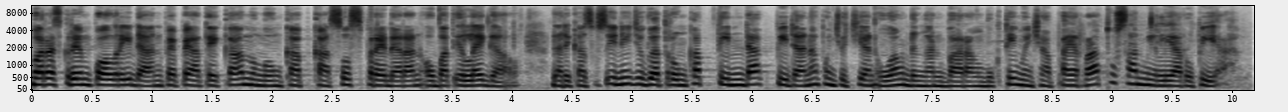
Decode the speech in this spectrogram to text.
Bareskrim Polri dan PPATK mengungkap kasus peredaran obat ilegal. Dari kasus ini juga terungkap tindak pidana pencucian uang dengan barang bukti mencapai ratusan miliar rupiah.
